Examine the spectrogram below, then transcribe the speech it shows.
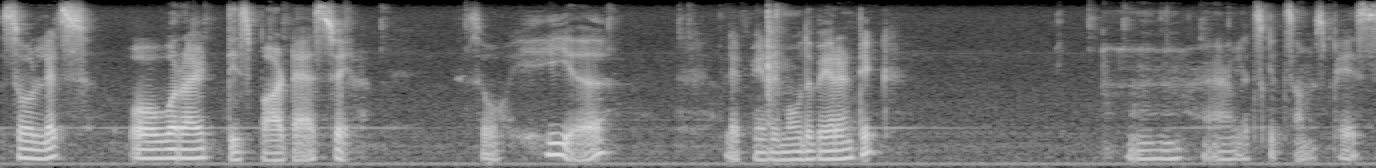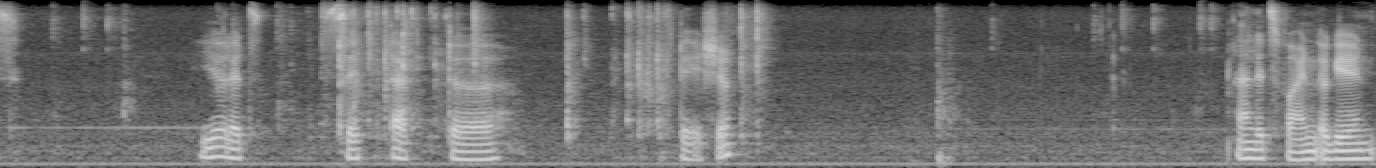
So let's override this part as well. So here let me remove the parent tick mm, and let's get some space. Here let's set actor rotation and let's find again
